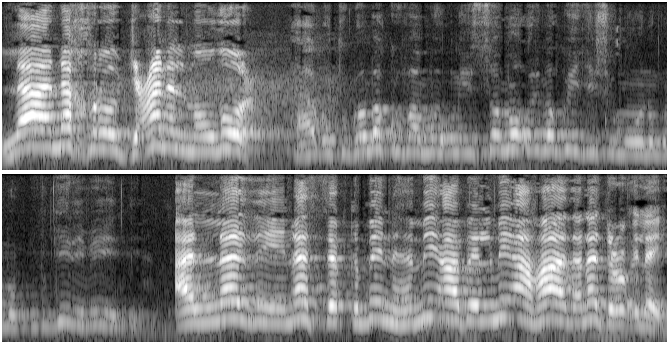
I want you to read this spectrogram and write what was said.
لا نخرج عن الموضوع. الذي نثق منه مئة بالمئة هذا ندعو إليه.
